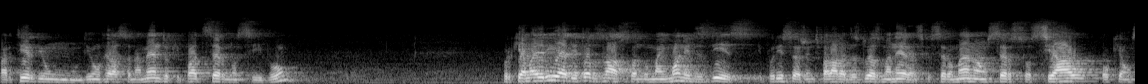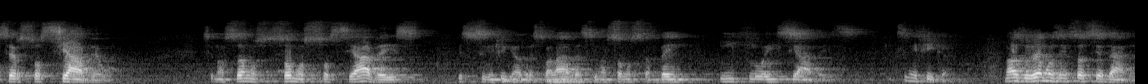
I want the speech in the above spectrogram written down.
partir de um, de um relacionamento que pode ser nocivo, porque a maioria de todos nós, quando Maimônides diz, e por isso a gente falava das duas maneiras, que o ser humano é um ser social ou que é um ser sociável. Se nós somos, somos sociáveis, isso significa, em outras palavras, que nós somos também influenciáveis. O que significa? Nós vivemos em sociedade.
